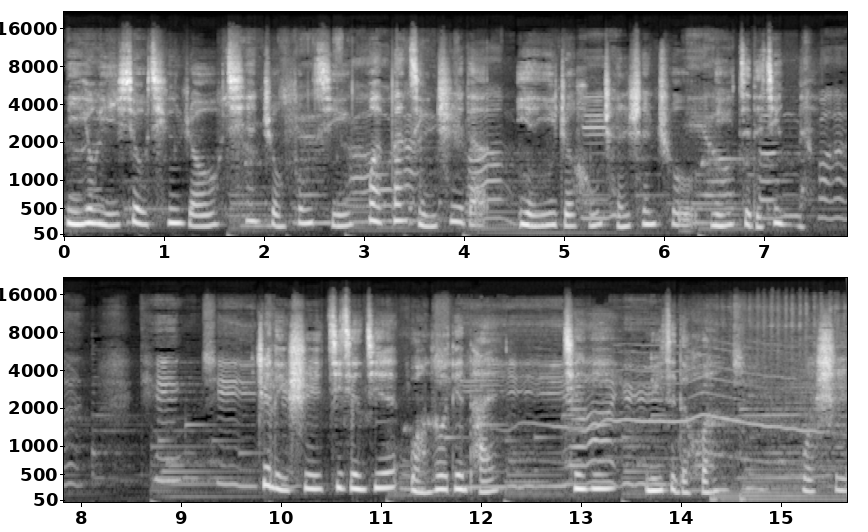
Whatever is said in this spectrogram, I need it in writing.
你用一袖轻柔，千种风情，万般景致地演绎着红尘深处女子的静美。这里是寂静街网络电台，青衣女子的魂，我是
